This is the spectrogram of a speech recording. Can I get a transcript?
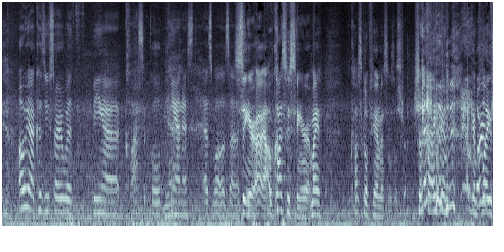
Yeah. Oh yeah, because you started with being a classical Yeah. pianist as well as a Singer, oh, yeah, classical singer. My classical pianist is a stretch. I can I can play pian-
